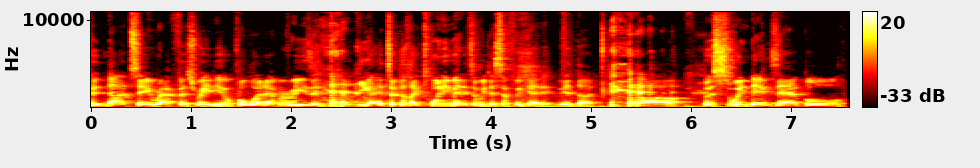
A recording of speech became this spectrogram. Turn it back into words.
could not say Rap Fest radio for whatever reason. he got, it took us like 20 minutes, and we just said forget it, we're done. Uh, but Swin the example,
